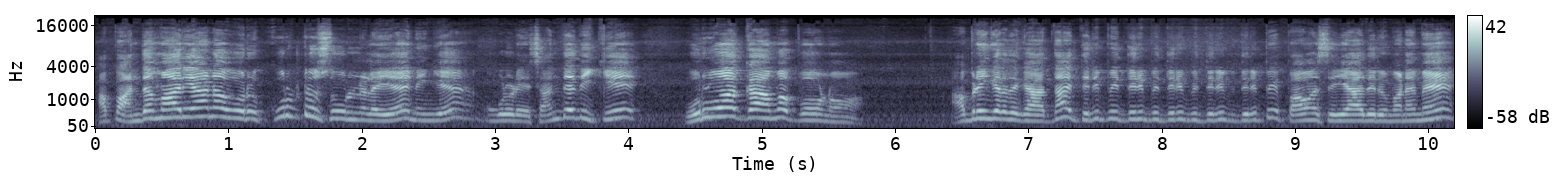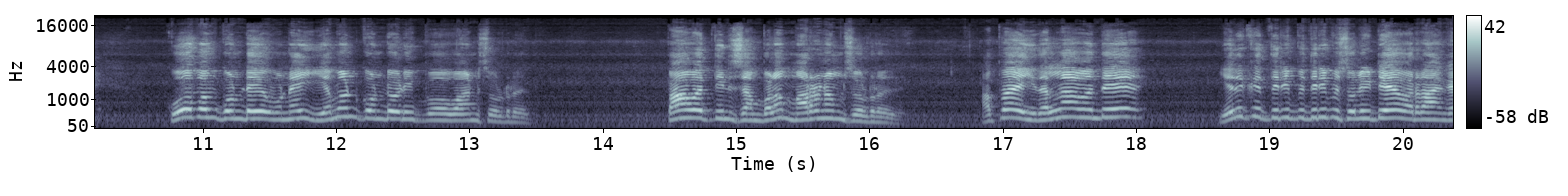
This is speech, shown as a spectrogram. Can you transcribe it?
அப்போ அந்த மாதிரியான ஒரு குருட்டு சூழ்நிலையை நீங்கள் உங்களுடைய சந்ததிக்கு உருவாக்காமல் போகணும். அப்படிங்கிறதுக்காக தான் திருப்பி திருப்பி திருப்பி திருப்பி திருப்பி பாவம் செய்யாதிரு மனமே கோபம் கொண்டே உன்னை யமன் கொண்டோடி போவான்னு சொல்கிறது பாவத்தின் சம்பளம் மரணம் சொல்கிறது அப்போ இதெல்லாம் வந்து எதுக்கு திருப்பி திருப்பி சொல்லிகிட்டே வர்றாங்க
